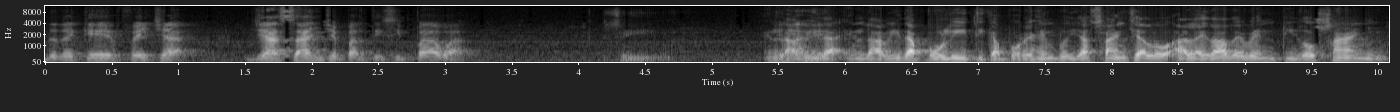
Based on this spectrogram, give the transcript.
¿Desde qué fecha ya Sánchez participaba? Sí. En En la, la vida, en la vida política, por ejemplo, ya Sánchez a, lo- a la edad de 22 años,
